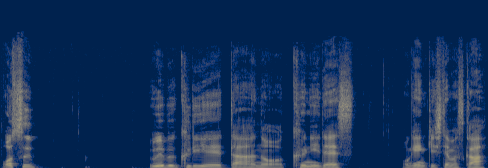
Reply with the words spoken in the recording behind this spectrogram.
オスウェブクリエイターの国です。お元気してますか？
